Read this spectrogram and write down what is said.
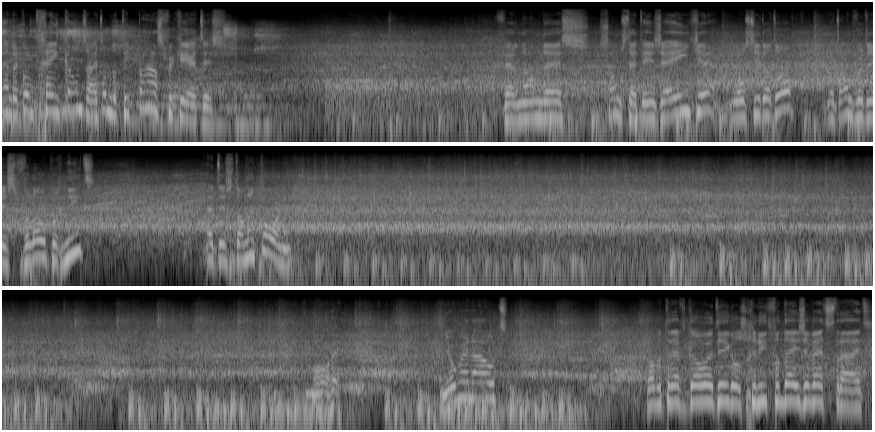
En er komt geen kans uit omdat die paas verkeerd is. Fernandes, Samsted in zijn eentje. Lost hij dat op? Het antwoord is voorlopig niet. Het is dan een corner. Mooi. Jong en oud. Wat betreft Go Ahead Eagles, geniet van deze wedstrijd.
